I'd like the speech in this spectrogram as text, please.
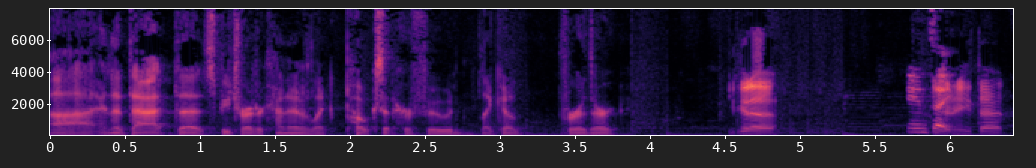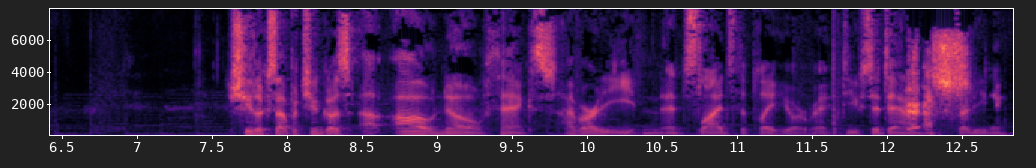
Uh, and at that, the speechwriter kind of like pokes at her food like a further. You gonna, you Insight. gonna eat that? She looks up at you and goes, "Oh oh, no, thanks. I've already eaten," and slides the plate your way. Do you sit down and start eating?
